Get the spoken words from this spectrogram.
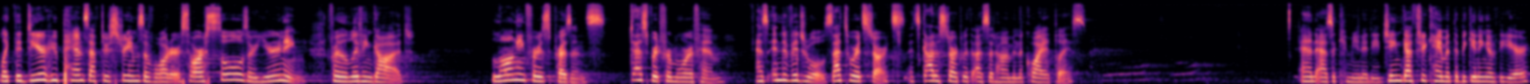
like the deer who pants after streams of water. So our souls are yearning for the living God, longing for His presence, desperate for more of Him. As individuals, that's where it starts. It's got to start with us at home in the quiet place and as a community. Jean Guthrie came at the beginning of the year,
